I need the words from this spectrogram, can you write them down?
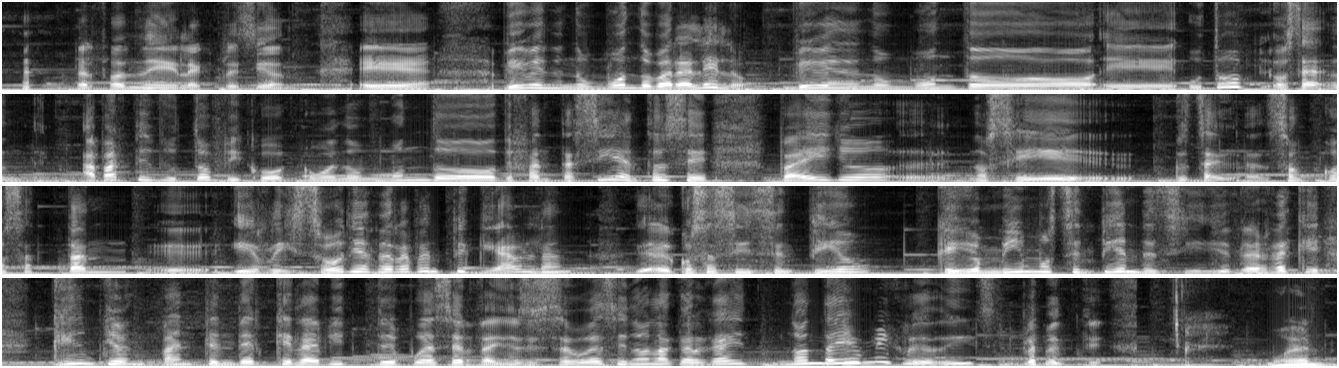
perdón la expresión, eh, viven en un mundo paralelo, viven en un mundo eh, utópico, o sea, aparte de utópico, es como en un mundo de fantasía, entonces para ellos, eh, no sé, o sea, son cosas tan eh, irrisorias de repente que hablan, eh, cosas sin sentido. Que ellos mismos se entienden, si la verdad es que ¿quién va a entender que la vida te puede hacer daño? Si, se puede, si no la cargáis, no andáis en micro, simplemente. Bueno,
